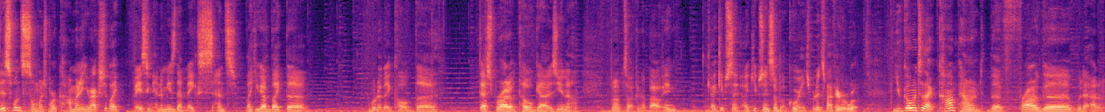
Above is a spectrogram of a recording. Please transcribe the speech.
this one's so much more common and you're actually like facing enemies that make sense. Like you have like the what are they called? The Desperado Toe guys, you know what I'm talking about. And I keep saying I keep saying so about Cool but it's my favorite world. You go into that compound, the frog uh what I don't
